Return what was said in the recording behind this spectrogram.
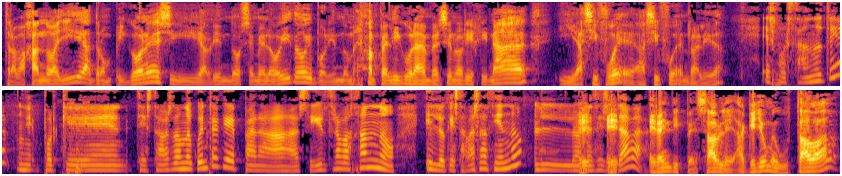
trabajando allí a trompicones y abriéndoseme el oído y poniéndome la película en versión original y así fue, así fue en realidad. Esforzándote, eh, porque te estabas dando cuenta que para seguir trabajando en lo que estabas haciendo lo eh, necesitabas. era indispensable, aquello me gustaba,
